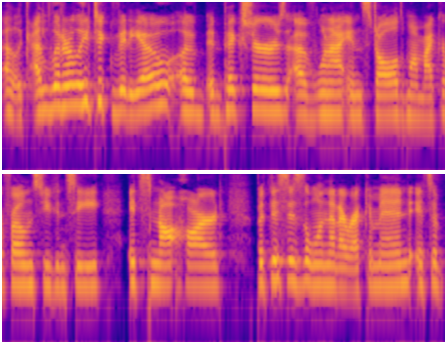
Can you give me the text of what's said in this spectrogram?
uh, like I literally took video of, and pictures of when I installed my microphone so you can see it's not hard, but this is the one that I recommend. It's a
